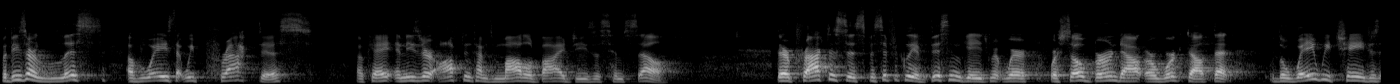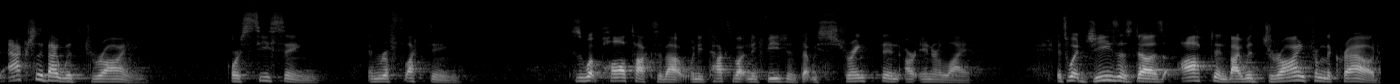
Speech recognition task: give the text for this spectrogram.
but these are lists of ways that we practice, okay? And these are oftentimes modeled by Jesus himself. There are practices specifically of disengagement where we're so burned out or worked out that the way we change is actually by withdrawing or ceasing and reflecting. This is what Paul talks about when he talks about in Ephesians that we strengthen our inner life. It's what Jesus does often by withdrawing from the crowd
